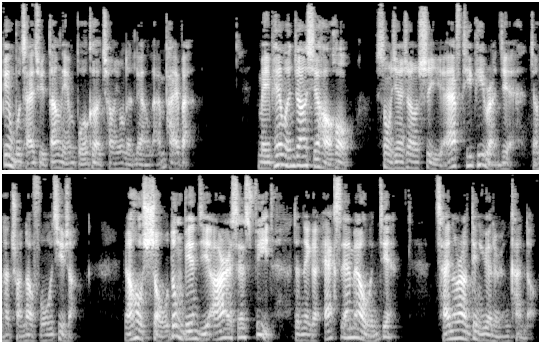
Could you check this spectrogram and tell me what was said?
并不采取当年博客常用的两栏排版。每篇文章写好后，宋先生是以 FTP 软件将它传到服务器上，然后手动编辑 RSS feed 的那个 XML 文件，才能让订阅的人看到。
